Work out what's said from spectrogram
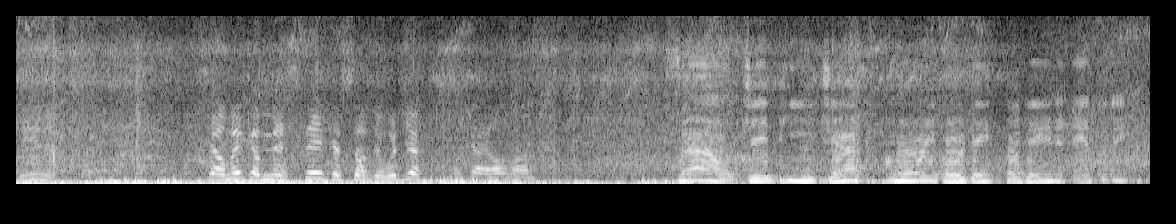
Seeing it. Sal, make a mistake or something, would you? Okay, hold on. Sal, JP, Jack, Corey, O'Dane, O'Dane and Anthony.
